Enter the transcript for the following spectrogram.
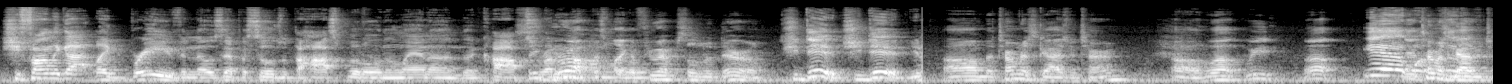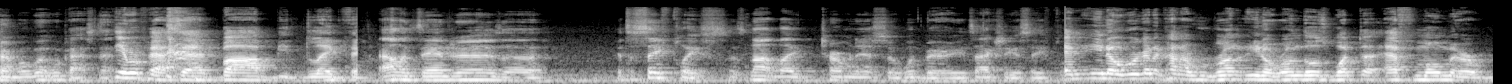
She finally got like brave in those episodes with the hospital in Atlanta and the cops She running grew up in like a few episodes with Daryl. She did. She did. You know? Um, the Terminus guys return. Oh well, we well Yeah, yeah, well, Terminus the- guys return, but we're, we're past that. Yeah, we're past that Bob leg thing. Alexandria is a It's a safe place. It's not like Terminus or Woodbury. It's actually a safe place. And you know we're gonna kind of run, you know, run those what the f moment, or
